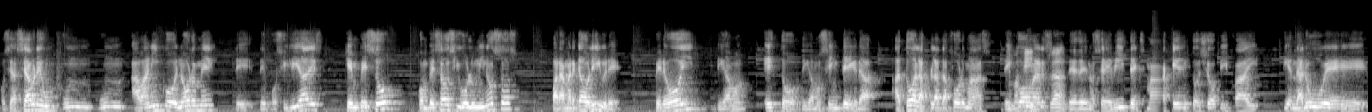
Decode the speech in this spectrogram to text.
O sea, se abre un, abanico enorme de, posibilidades que empezó con pesados y voluminosos para Mercado Libre, pero hoy, digamos, esto, digamos, se integra a todas las plataformas de e-commerce, desde, no sé, Vitex, Magento, Shopify, tienda nube,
